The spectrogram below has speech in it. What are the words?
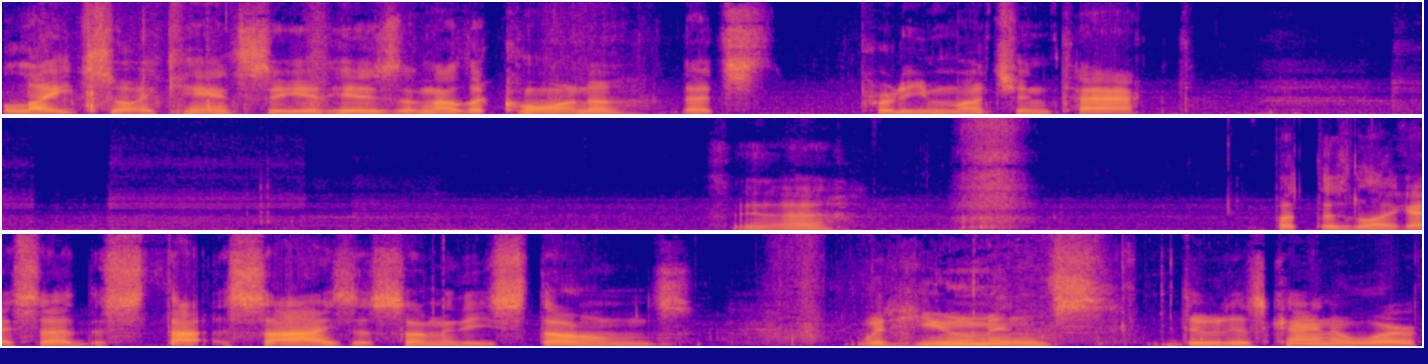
light so I can't see it. Here's another corner that's pretty much intact. See that? But there's, like I said, the size of some of these stones, would humans do this kind of work?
